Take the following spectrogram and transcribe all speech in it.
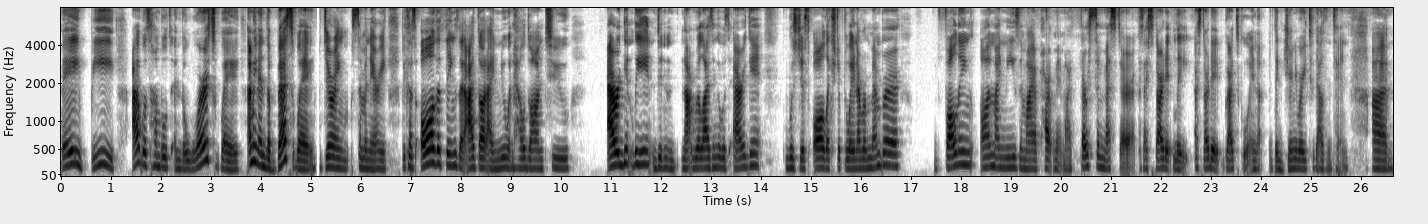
baby, I was humbled in the worst way. I mean, in the best way during seminary because all the things that I thought I knew and held on to arrogantly, didn't not realizing it was arrogant, was just all like stripped away. And I remember falling on my knees in my apartment my first semester because I started late. I started grad school in uh, like January 2010. Um,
